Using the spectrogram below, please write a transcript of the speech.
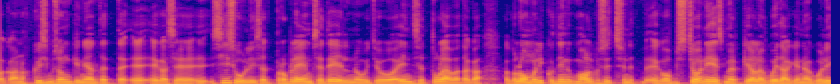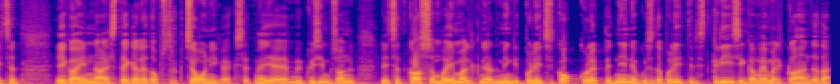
aga noh, küsimus ongi nii-öelda, et e-, ega see sisuliselt probleemsed eelnõud ju endiselt tulevad, aga, aga loomulikult nii nagu ma alguses ütlesin, et ega opositsiooni eesmärk ei ole kuidagi nagu lihtsalt iga hinna eest tegeleda obstruktsiooniga, eks, et meie küsimus on lihtsalt, kas on võimalik nii-öelda mingid poliitilised kokkulepped, nii nagu seda poliitilist kriisi ka võimalik lahendada.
